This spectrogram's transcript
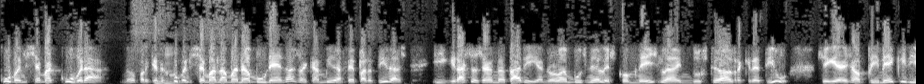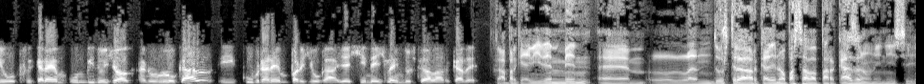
comencem a cobrar, no? Per què no comencem a demanar monedes a canvi de fer partides? I gràcies a Natari a Nolan Bushnell és com neix la indústria del recreatiu. O sigui, és el primer que diu, ficarem un videojoc en un local i cobrarem per jugar. I així neix la indústria de l'arcade. Clar, perquè evidentment eh, la indústria de l'arcade no passava per casa en un inici.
